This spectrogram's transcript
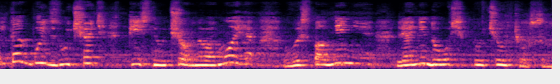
И так будет звучать песня «У Черного моря» в исполнении Леонида Осиповича Утесова.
